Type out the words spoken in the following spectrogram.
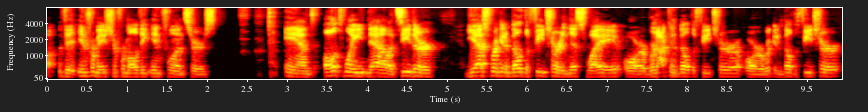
uh, the information from all the influencers and ultimately now it's either yes, we're going to build the feature in this way, or we're not going to build the feature, or we're going to build the feature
